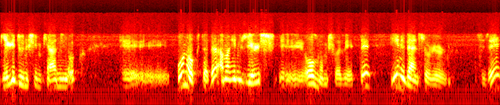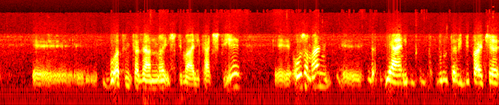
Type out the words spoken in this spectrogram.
geri dönüş imkanı yok. O noktada ama henüz yarış olmamış vaziyette yeniden soruyorum size bu atın kazanma ihtimali kaç diye. E, o zaman e, yani bunu tabii bir parça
